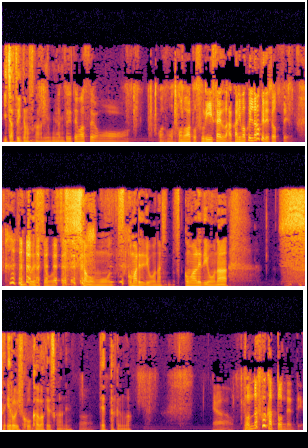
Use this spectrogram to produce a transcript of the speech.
イチャついてますからね。イチャついてますよ、もう。この、この後スリーサイズ測りまくりなわけでしょって。本当ですよ。しかももう、突っ込まれるような、突っ込まれるような、エロい服を買うわけですからね。うん。てったくんが。いやどんな服買っとんねんっていう。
